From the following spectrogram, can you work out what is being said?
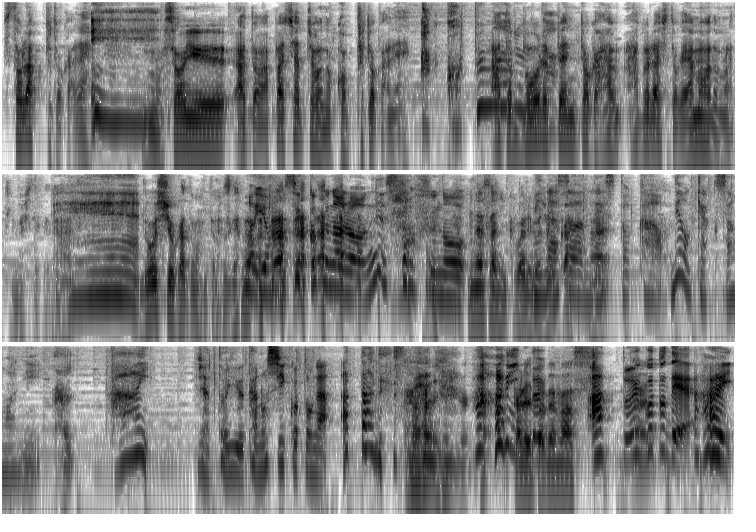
ストラップとかね。え、ーもうそういうあとアパ社長のコップとかね。あコップもああるんだ。とボールペンとか歯歯ブラシとか山ほどもらってきましたけど、えーどうしようかと思ってますけど。あいやもうせっかくならね スタッフの皆さんに配りましょう皆かさんですとか、ねお客様に。はい、はいじゃあという楽しいことがあったんですね。はいはいカレー食べますあということで、はい、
